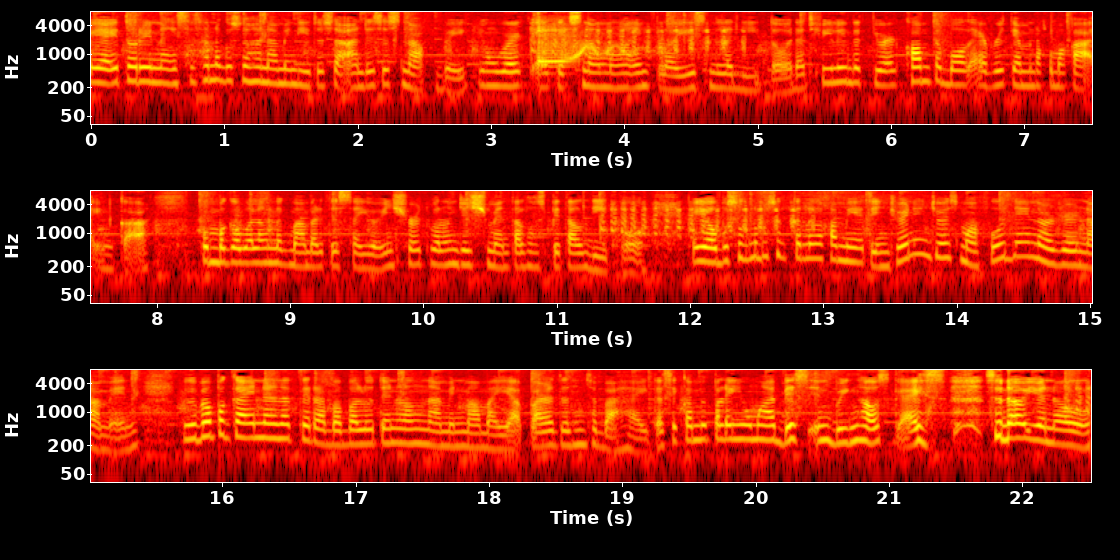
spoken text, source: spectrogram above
Kaya ito rin ang isa sa nagustuhan namin dito sa Andes Snack Break, yung work ethics ng mga employees nila dito. That feeling that you are comfortable every time na kumakain ka. Kumbaga walang nagmamarites sa'yo. In short, walang judgmental hospital dito. Kaya busog na busog talaga kami at enjoy na enjoy sa mga food na in-order namin. Yung ibang pagkain na natira, babalutin lang namin mamaya para dalhin sa bahay. Kasi kami pala yung mga best in bring house guys. So now you know.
